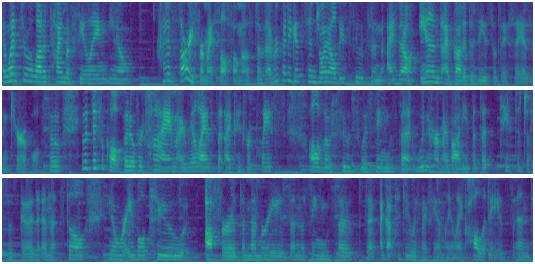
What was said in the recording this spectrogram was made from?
I went through a lot of time of feeling, you know, kind of sorry for myself almost of everybody gets to enjoy all these foods and I don't and I've got a disease that they say is incurable so it was difficult but over time I realized that I could replace all of those foods with things that wouldn't hurt my body but that tasted just as good and that still you know were able to offer the memories and the things that, that I got to do with my family like holidays and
